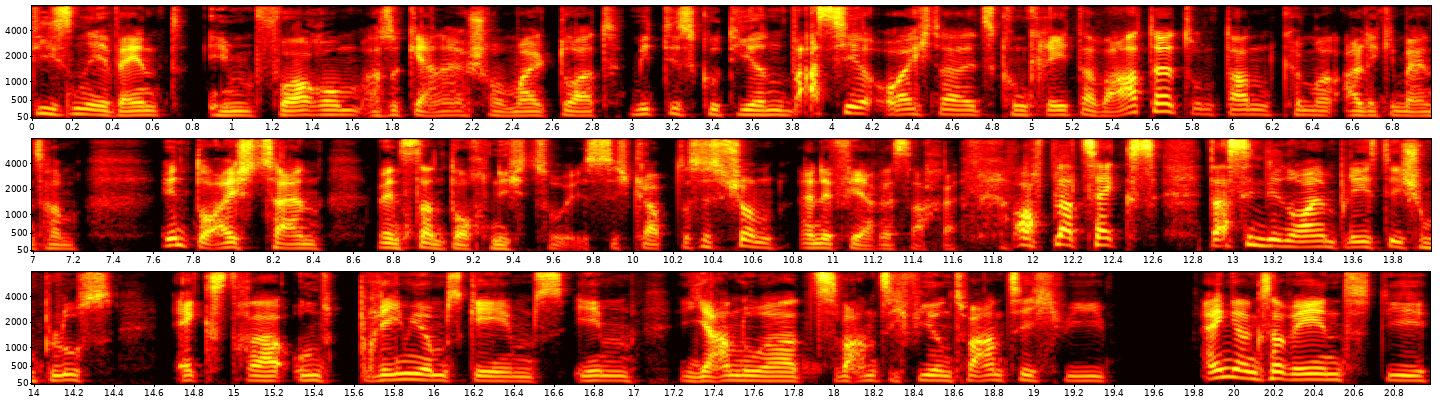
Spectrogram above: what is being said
diesem Event im Forum, also gerne schon mal dort mitdiskutieren, was ihr euch da jetzt konkret erwartet und dann können wir alle gemeinsam enttäuscht sein, wenn es dann doch nicht so ist. Ich glaube, das ist schon eine faire Sache. Auf Platz 6, das sind die neuen PlayStation Plus Extra und Premiums Games im Januar 2024, wie Eingangs erwähnt, die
